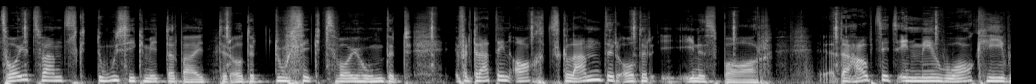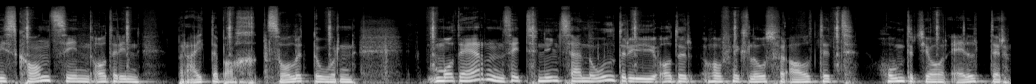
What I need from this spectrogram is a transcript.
22.000 Mitarbeiter oder 1200 vertreten in 80 Länder oder in ein Paar. Der Hauptsitz in Milwaukee, Wisconsin oder in Breitenbach, Solothurn. Modern seit 1903 oder hoffnungslos veraltet 100 Jahre älter.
